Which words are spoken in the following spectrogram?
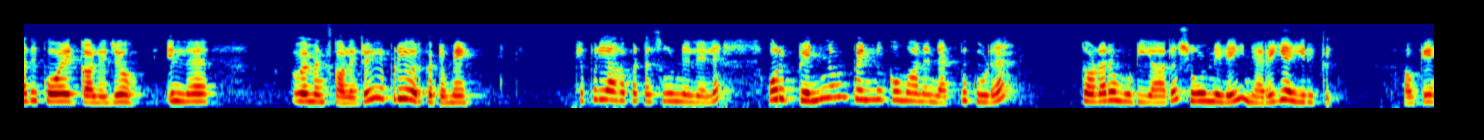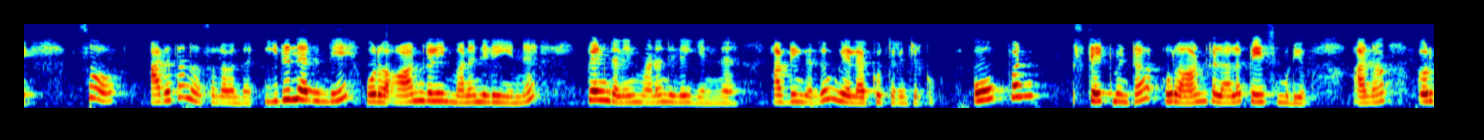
அது கோஎட் காலேஜோ இல்லை விமென்ஸ் காலேஜோ எப்படியோ இருக்கட்டுமே. இப்படியாகப்பட்ட சூழ்நிலையில் ஒரு பெண்ணும் பெண்ணுக்குமான நட்பு கூட தொடர முடியாத சூழ்நிலை நிறைய இருக்குது ஓகே ஸோ அதை தான் நான் சொல்ல வந்தேன். இதிலிருந்தே ஒரு ஆண்களின் மனநிலை என்ன? பெண்களின் மனநிலை என்ன? அப்படிங்கிறது உங்கள் எல்லாருக்கும் தெரிஞ்சிருக்கும். ஓப்பன் ஸ்டேட்மெண்ட்டாக ஒரு ஆண்களால் பேச முடியும். ஆனால் ஒரு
